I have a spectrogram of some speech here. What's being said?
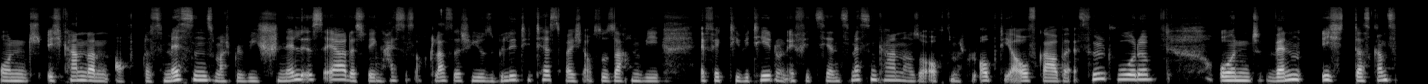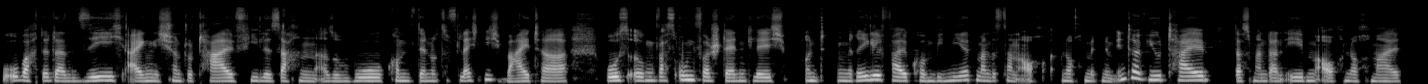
Und ich kann dann auch das messen, zum Beispiel, wie schnell ist er. Deswegen heißt es auch klassisch Usability-Test, weil ich auch so Sachen wie Effektivität und Effizienz messen kann. Also auch zum Beispiel, ob die Aufgabe erfüllt wurde. Und wenn ich das Ganze beobachte, dann sehe ich eigentlich schon total viele Sachen. Also wo kommt der Nutzer vielleicht nicht weiter? Wo ist irgendwas unverständlich? Und im Regelfall kombiniert man das dann auch noch mit einem Interviewteil, dass man dann eben auch nochmal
